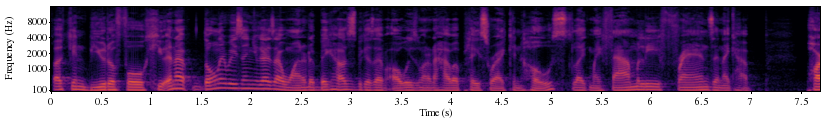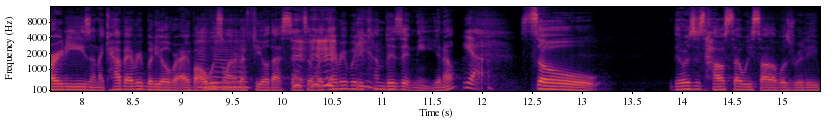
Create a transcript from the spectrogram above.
Fucking beautiful, cute. And I, the only reason you guys I wanted a big house is because I've always wanted to have a place where I can host like my family, friends, and like have parties and like have everybody over. I've always wanted to Mm-hmm. feel that sense of like everybody come visit me, you know? Yeah. So there was this house that we saw that was really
